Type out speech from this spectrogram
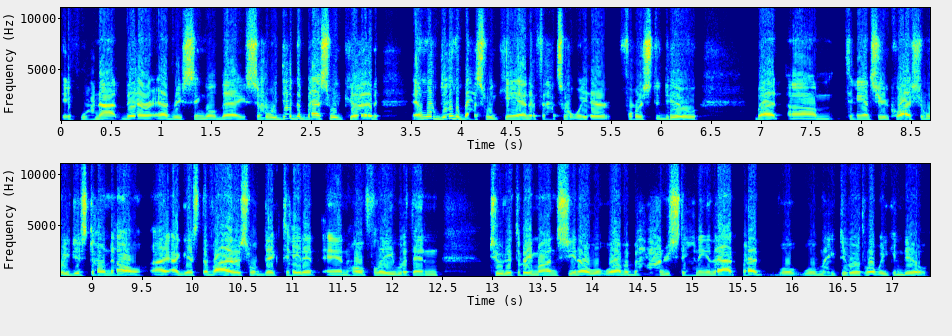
if we're not there every single day. So we did the best we could, and we'll do the best we can if that's what we're forced to do. But um, to answer your question, we just don't know. I, I, guess the virus will dictate it, and hopefully within two to three months, you know, we'll, we'll have a better understanding of that. But we'll we'll make do with what we can do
